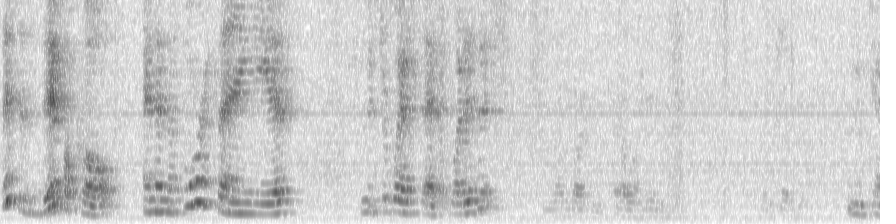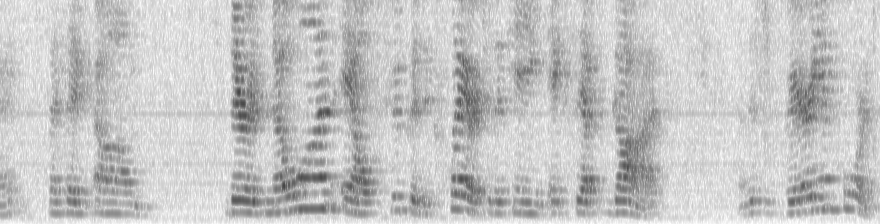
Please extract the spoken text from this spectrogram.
This is difficult. And then the fourth thing is, Mr. West said it, what is it? could, nobody Elohim. could. Okay. They say, um, there is no one else who could declare it to the king except God's. Now, this is very important.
